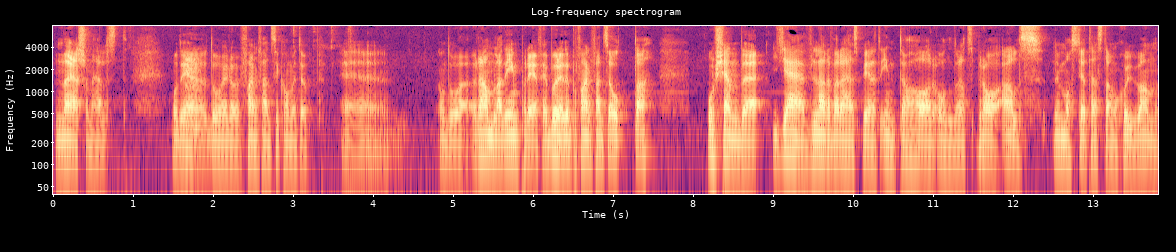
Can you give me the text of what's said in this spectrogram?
när som helst. Och det, mm. då är då Final Fantasy kommit upp. Eh, och då ramlade jag in på det, för jag började på Final Fantasy 8 och kände jävlar vad det här spelet inte har åldrats bra alls. Nu måste jag testa om sjuan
